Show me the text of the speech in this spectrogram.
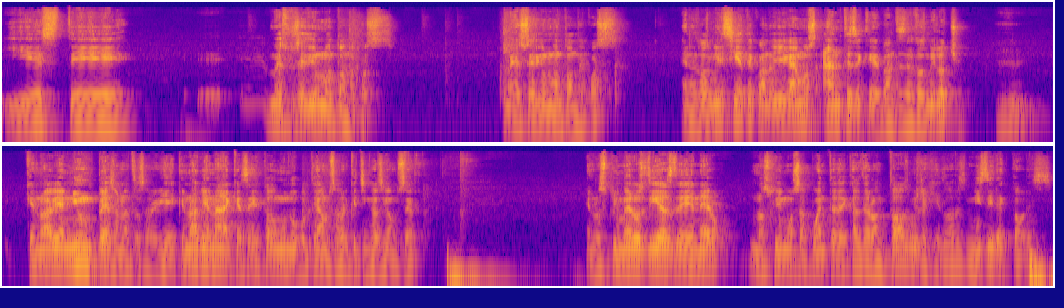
Y este, me sucedió un montón de cosas me sucedió un montón de cosas. En el 2007, cuando llegamos, antes, de que, antes del 2008, que no había ni un peso en la tesorería y que no había nada que hacer y todo el mundo volteábamos a ver qué chingados íbamos a hacer. En los primeros días de enero nos fuimos a Puente de Calderón, todos mis regidores, mis directores,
